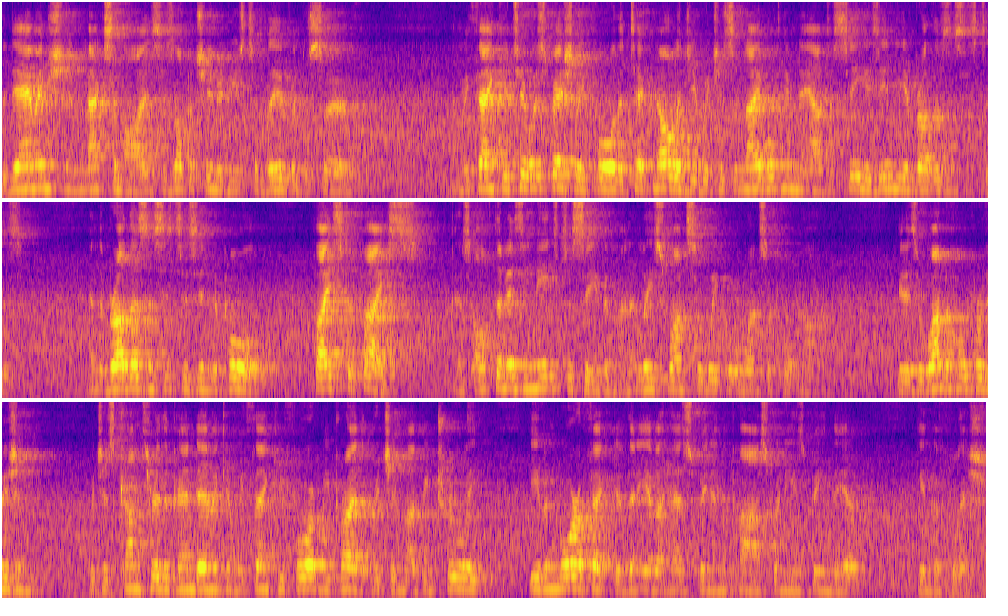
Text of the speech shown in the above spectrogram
the damage and maximise his opportunities to live and to serve. And we thank you too, especially for the technology which has enabled him now to see his Indian brothers and sisters and the brothers and sisters in Nepal face to face as often as he needs to see them and at least once a week or once a fortnight. It is a wonderful provision which has come through the pandemic and we thank you for it. We pray that Richard might be truly even more effective than he ever has been in the past when he has been there in the flesh.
